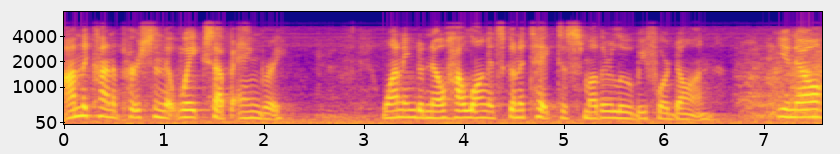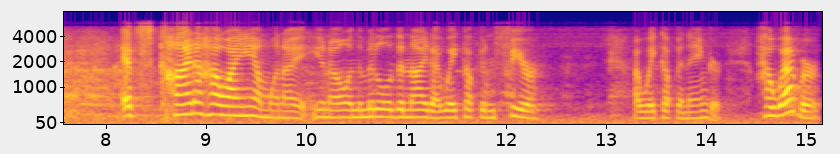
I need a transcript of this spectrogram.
I'm the kind of person that wakes up angry, wanting to know how long it's going to take to smother Lou before dawn. You know, it's kind of how I am when I, you know, in the middle of the night, I wake up in fear. I wake up in anger. However,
